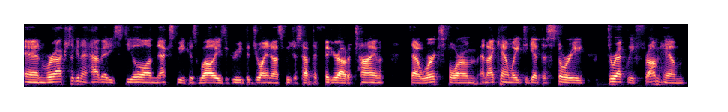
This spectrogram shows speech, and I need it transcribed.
And we're actually going to have Eddie Steele on next week as well. He's agreed to join us. We just have to figure out a time that works for him. And I can't wait to get the story directly from him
